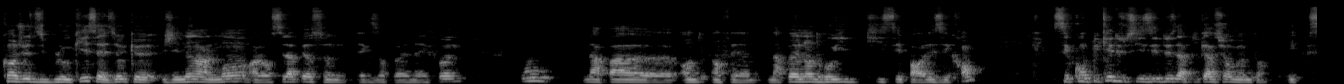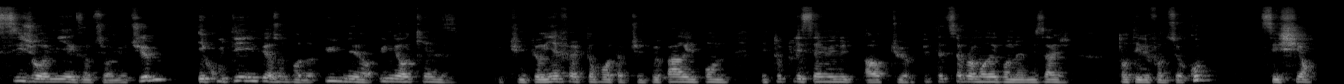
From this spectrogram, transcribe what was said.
Quand je dis bloquer, c'est-à-dire que généralement, alors si la personne, exemple un iPhone, ou n'a pas, euh, enfin, n'a pas un Android qui sépare les écrans, c'est compliqué d'utiliser deux applications en même temps. Et si j'aurais mis exemple sur YouTube, écouter une personne pendant une heure, une heure quinze, et tu ne peux rien faire avec ton portable, tu ne peux pas répondre, et toutes les cinq minutes, alors que tu peux peut-être simplement répondre à un message, ton téléphone se coupe, c'est chiant.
